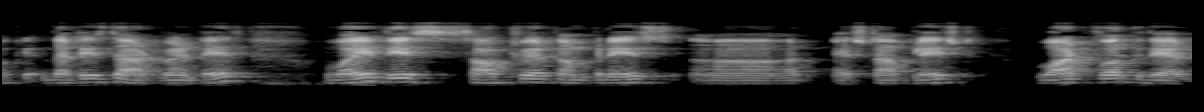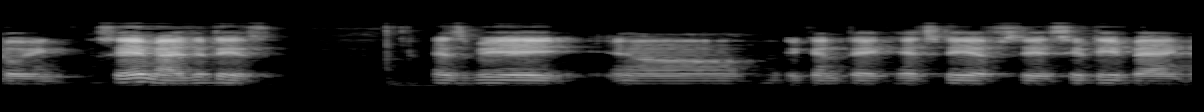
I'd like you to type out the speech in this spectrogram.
Okay that is the advantage. Why these software companies uh, are established what work they are doing. Same as it is. Sbi uh, you can take hdfc citibank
